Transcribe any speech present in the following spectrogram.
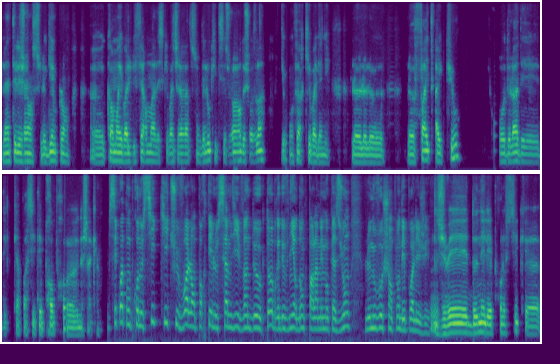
l'intelligence, le game plan, euh, comment il va lui faire mal, est-ce qu'il va tirer l'attention des low kicks, c'est ce genre de choses-là qui vont faire qui va gagner. Le, le, le, fight IQ, au-delà des, des, capacités propres euh, de chacun. C'est quoi ton pronostic? Qui tu vois l'emporter le samedi 22 octobre et devenir donc par la même occasion le nouveau champion des poids légers? Je vais donner les pronostics euh,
